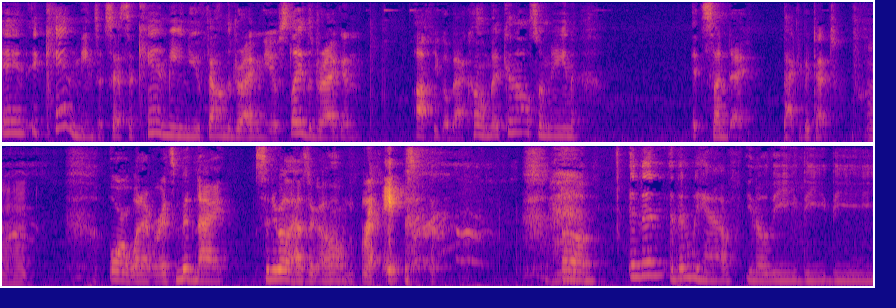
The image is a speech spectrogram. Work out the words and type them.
and it can mean success. It can mean you found the dragon, you have slayed the dragon, off you go back home. It can also mean it's Sunday, pack up your tent, or whatever. It's midnight. Cinderella has to go home. right. Um, and then and then we have you know the the the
